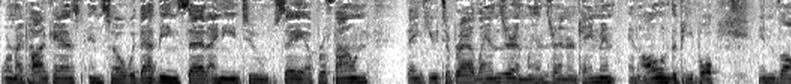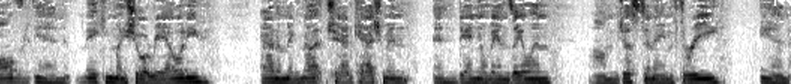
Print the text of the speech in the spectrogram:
for my podcast. And so with that being said, I need to say a profound thank you to Brad Lanzer and Lanzer Entertainment and all of the people involved in making my show a reality. Adam McNutt, Chad Cashman, and Daniel Van Zalen, um, just to name three. And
